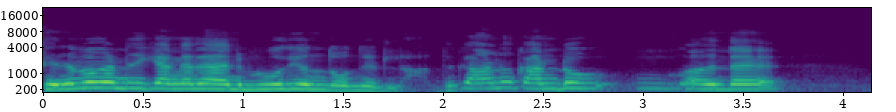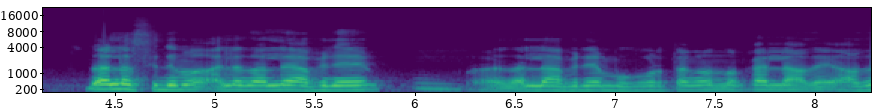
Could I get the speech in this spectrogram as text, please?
സിനിമ കണ്ട് എനിക്ക് അങ്ങനെ അനുഭൂതി ഒന്നും തോന്നിയിട്ടില്ല. അത് കാണു കണ്ടു അതിന്റെ നല്ല സിനിമ അല്ല നല്ല അഭിനയം നല്ല അഭിനയ മുഹൂർത്തങ്ങൾ എന്നൊക്കെ അല്ലാതെ അത്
